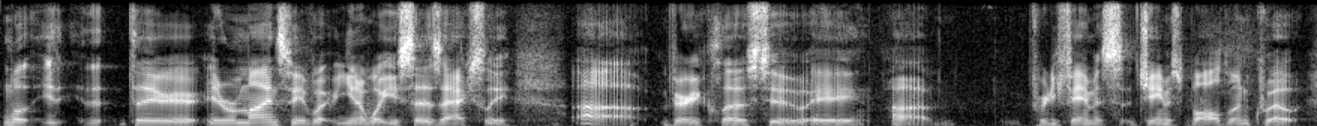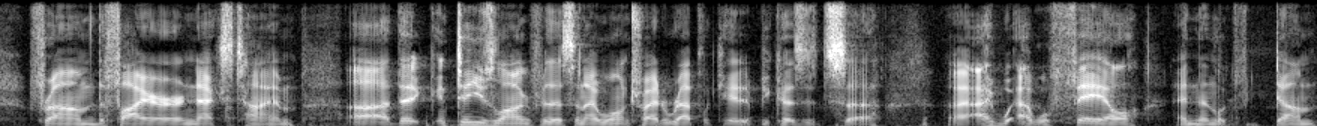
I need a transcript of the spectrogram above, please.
well, it, it reminds me of what you know. What you said is actually uh, very close to a uh, pretty famous James Baldwin quote from The Fire next time uh, that continues longer for this, and I won't try to replicate it because it's uh, I, I will fail and then look dumb.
